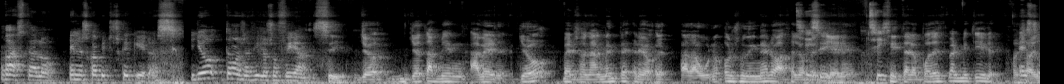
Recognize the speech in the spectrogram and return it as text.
gástalo en los caprichos que quieras. Yo tengo esa filosofía. Sí, yo, yo también, a ver, yo personalmente creo que cada uno con su dinero hace lo Sí, que sí, quiere. Si te lo puedes permitir, pues Eso,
